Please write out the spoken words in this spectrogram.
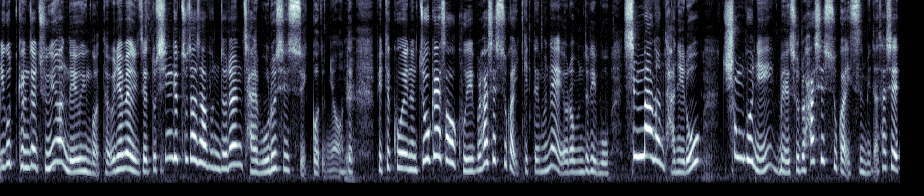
이것 굉장히 중요한 내용인 것 같아요. 왜냐하면 이제 또 신규 투자자분들은 잘 모르실 수 있거든요. 근데 네. 비트코인은 쪼개서 구입을 하실 수가 있기 때문에 여러분들이 뭐 10만 원 단위로 충분히 매수를 하실 수가 있습니다. 사실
